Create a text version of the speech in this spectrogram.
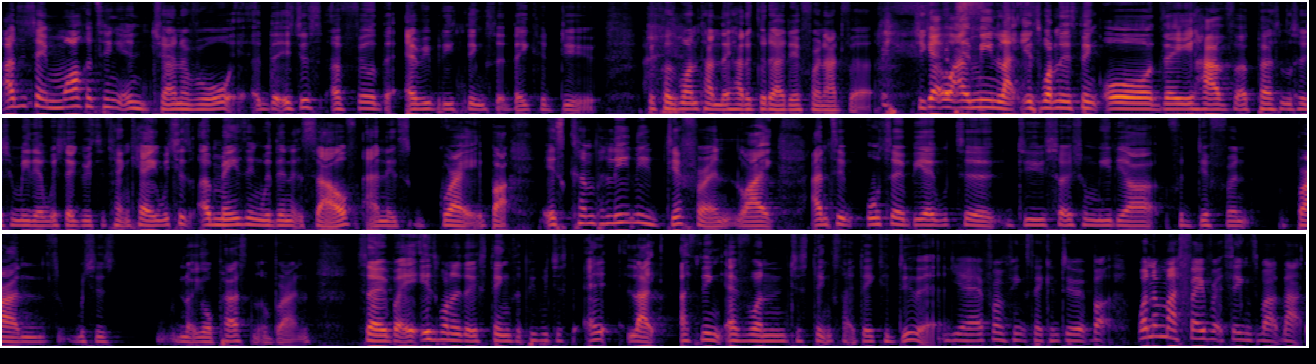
I'd say marketing in general. It's just a field that everybody thinks that they could do because one time they had a good idea for an advert. Do you get what I mean? Like it's one of those things, or they have a personal social media which they grew to 10k, which is amazing within itself and it's great, but it's completely different. Like and to also be able to do social media for different brands, which is not your personal brand. So, but it is one of those things that people just eh, like. I think everyone just thinks like they could do it. Yeah, everyone thinks they can do it. But one of my favorite things about that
